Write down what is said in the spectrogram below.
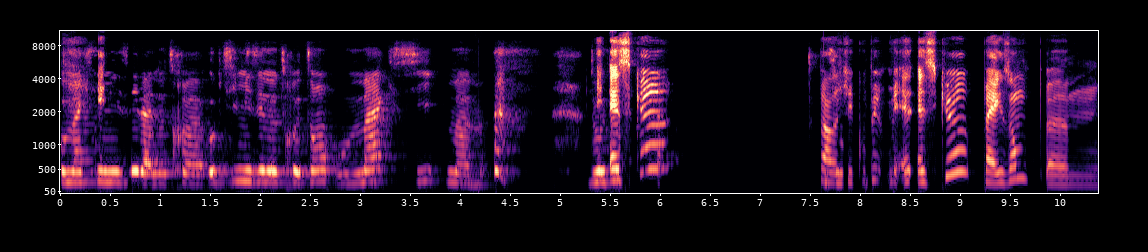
faut maximiser là, notre, euh, optimiser notre temps au maximum. Donc, est-ce que, pardon, j'ai coupé, mais est-ce que, par exemple, euh,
